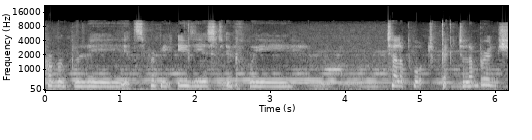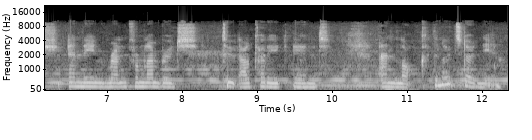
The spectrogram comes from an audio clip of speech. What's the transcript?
probably, it's probably easiest if we teleport back to Lumbridge and then run from Lumbridge to Al Kharid and unlock the lodestone there.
